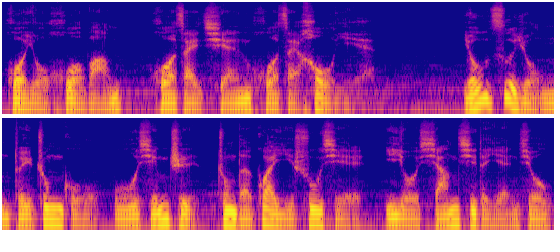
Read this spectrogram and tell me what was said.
或有或亡，或在前，或在后也。游自勇对中古五行志中的怪异书写已有详细的研究。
